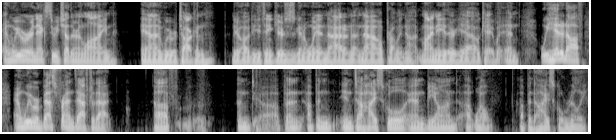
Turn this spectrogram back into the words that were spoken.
and we were next to each other in line, and we were talking. You know, do you think yours is going to win? I don't know. No, probably not. Mine either. Yeah, okay. But and we hit it off, and we were best friends after that. Uh, and up and up and into high school and beyond. Uh, well, up into high school really,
